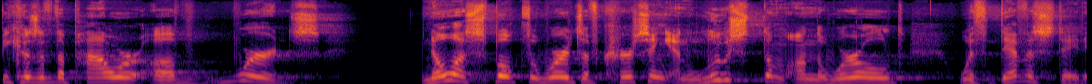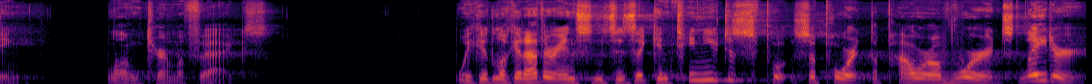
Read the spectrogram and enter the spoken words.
because of the power of words. Noah spoke the words of cursing and loosed them on the world with devastating long term effects. We could look at other instances that continue to support the power of words. Later,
